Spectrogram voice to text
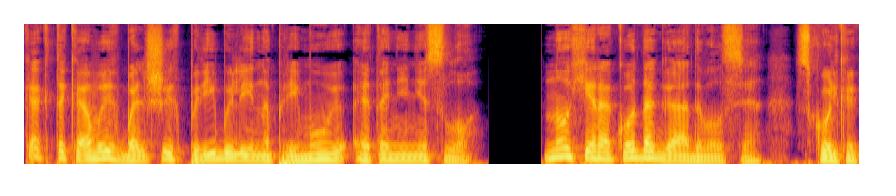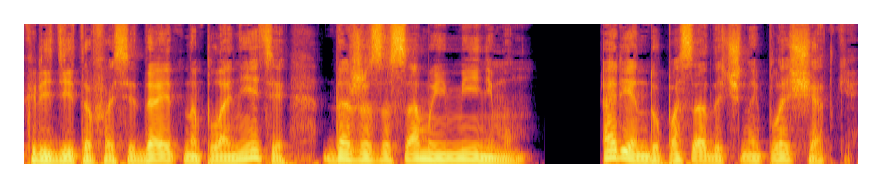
Как таковых больших прибылей напрямую это не несло. Но Херако догадывался, сколько кредитов оседает на планете даже за самый минимум. Аренду посадочной площадки,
